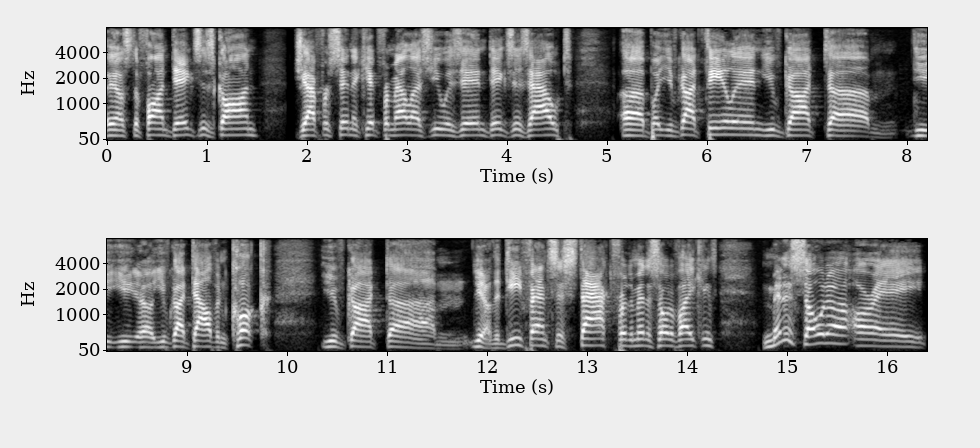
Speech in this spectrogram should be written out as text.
You know, Stefon Diggs is gone. Jefferson, a kid from LSU, is in. Diggs is out. Uh, but you've got Thielen. You've got um, you, you know you've got Dalvin Cook. You've got um, you know the defense is stacked for the Minnesota Vikings. Minnesota are a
